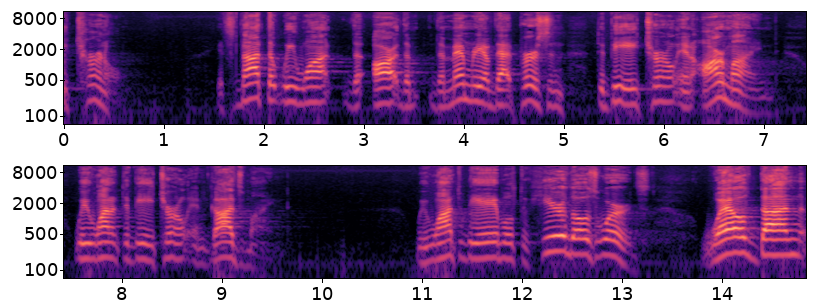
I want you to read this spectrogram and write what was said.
eternal, it's not that we want the, our, the, the memory of that person to be eternal in our mind, we want it to be eternal in God's mind. We want to be able to hear those words Well done,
